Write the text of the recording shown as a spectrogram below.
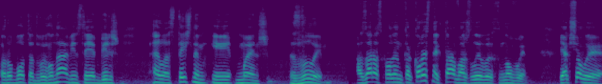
робота двигуна. Він стає більш еластичним і менш злим. А зараз хвилинка корисних та важливих новин. Якщо ви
